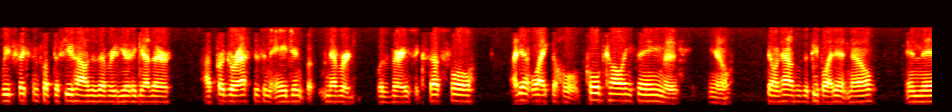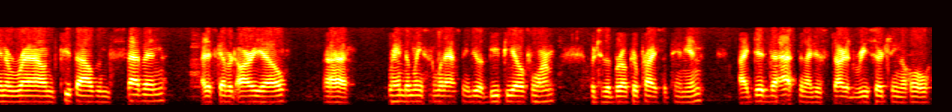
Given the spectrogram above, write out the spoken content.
we fixed and flipped a few houses every year together. I progressed as an agent but never was very successful. I didn't like the whole cold calling thing, the you know, showing houses to people I didn't know. And then around 2007, I discovered REO. Uh, randomly, someone asked me to do a BPO form, which is a broker price opinion. I did that, then I just started researching the whole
